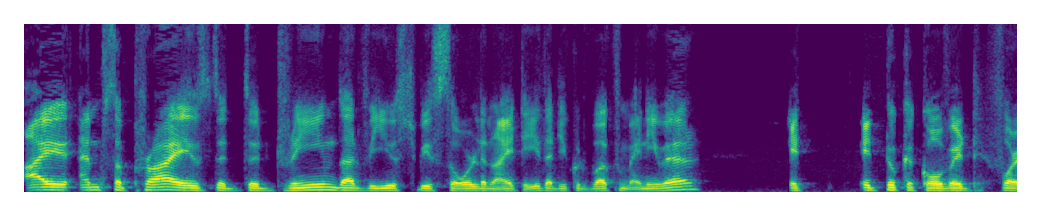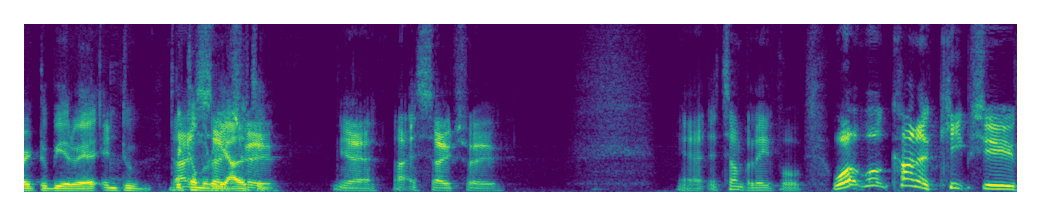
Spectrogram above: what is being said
I am surprised that the dream that we used to be sold in IT that you could work from anywhere, it it took a COVID for it to be into become a so reality. True. Yeah, that is so true. Yeah, it's unbelievable. What what kind of keeps you?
